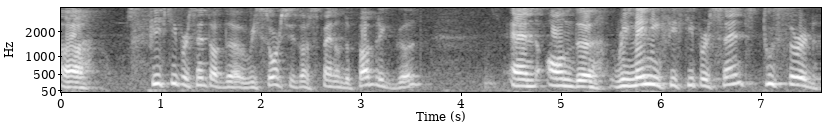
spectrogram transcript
50% of the resources are spent on the public good, and on the remaining 50%, two-thirds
